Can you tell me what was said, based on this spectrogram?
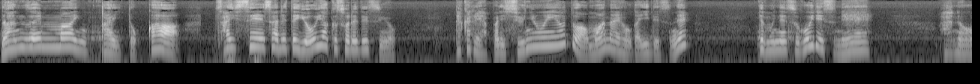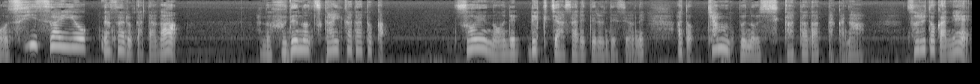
何千万回とか再生されてようやくそれですよ。だからやっぱり収入を得ようとは思わない方がいいですね。でもねすごいですね。あの水彩をなさる方があの筆の使い方とかそういうのをねレクチャーされてるんですよね。あとキャンプの仕方だったかな。それとかね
